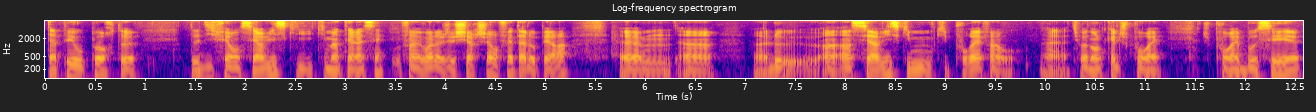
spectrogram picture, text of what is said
taper aux portes de différents services qui, m'intéressaient. Enfin voilà, j'ai cherché en fait à l'opéra euh, un, service qui, pourrait, enfin, euh, tu vois, dans lequel je pourrais, je pourrais bosser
